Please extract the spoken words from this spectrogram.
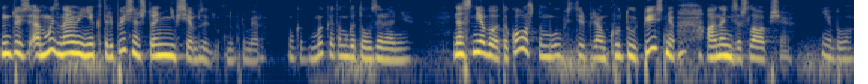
Ну, то есть, а мы знаем некоторые песни, что они не всем зайдут, например. Ну, как мы к этому готовы заранее. У нас не было такого, что мы выпустили прям крутую песню, а она не зашла вообще. Не было.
